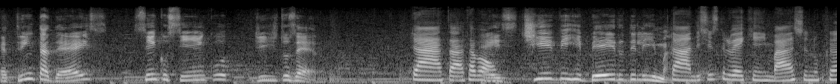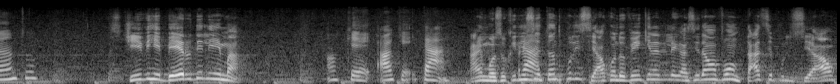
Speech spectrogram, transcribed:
é 3010 55 dígito 0. Tá, tá, tá bom. É Steve Ribeiro de Lima. Tá, deixa eu escrever aqui embaixo no canto. Steve Ribeiro de Lima. Ok, ok, tá. Ai, moça, eu queria Pronto. ser tanto policial. Quando eu venho aqui na delegacia, dá uma vontade de ser policial.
